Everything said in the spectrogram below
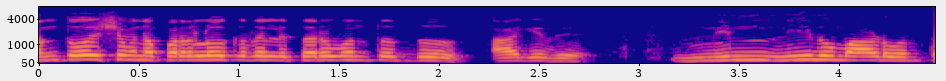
ಸಂತೋಷವನ್ನು ಪರಲೋಕದಲ್ಲಿ ತರುವಂಥದ್ದು ಆಗಿದೆ. ನಿನ್, ನೀನು ಮಾಡುವಂಥ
